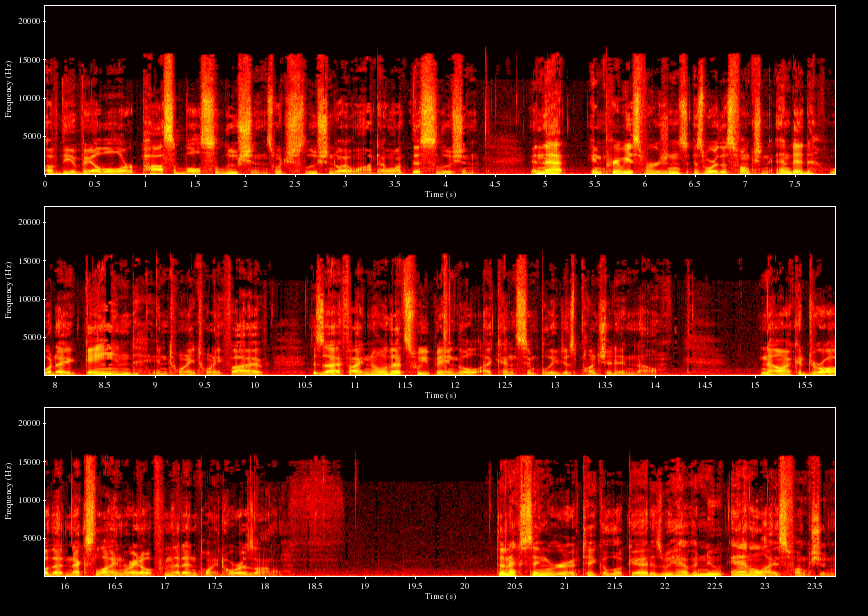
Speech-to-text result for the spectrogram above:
of the available or possible solutions. Which solution do I want? I want this solution. And that, in previous versions, is where this function ended. What I gained in 2025 is that if I know that sweep angle, I can simply just punch it in now. Now I could draw that next line right out from that endpoint horizontal. The next thing we're going to take a look at is we have a new analyze function.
